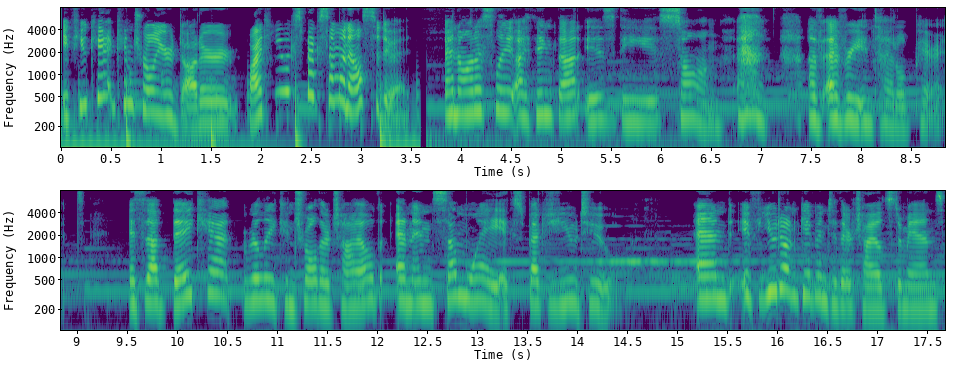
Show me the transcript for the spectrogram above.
if you can't control your daughter, why do you expect someone else to do it? And honestly, I think that is the song of every entitled parent. It's that they can't really control their child and in some way expect you to. And if you don't give in to their child's demands,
